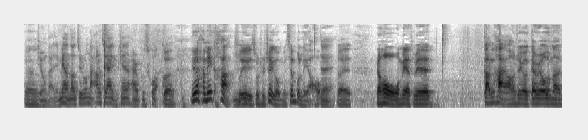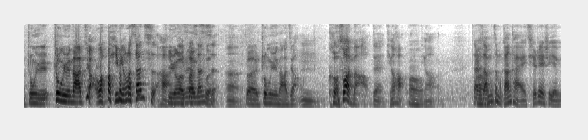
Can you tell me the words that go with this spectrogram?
嗯这种感觉。没想到最终拿了最佳影片，还是不错。，对，因为还没看，所以就是这个我们就先不聊。嗯对。对，然后我们也特别感慨啊，这个 Gary Oldman 终于终于拿奖了，提名了三次哈，提名了三三次次，嗯。对，终于拿奖，嗯，可算拿了。对，挺好的，嗯。挺好的。但是咱们这么感慨，其实这是也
